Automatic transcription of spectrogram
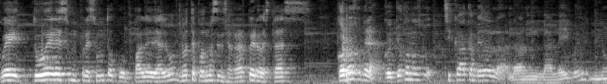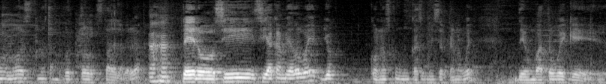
güey, tú eres un presunto culpable de algo, no te podemos encerrar, pero estás Conozco, mira, yo conozco, sí que ha cambiado la, la, la ley, güey. No, no es, no es tampoco todo está de la verga. Ajá. Pero sí, sí ha cambiado, güey. Yo conozco un caso muy cercano, güey, de un vato, güey, que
